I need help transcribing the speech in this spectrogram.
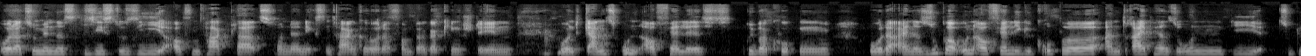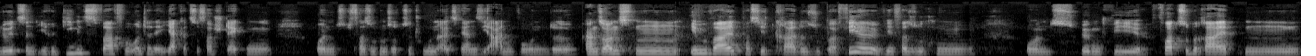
Oder zumindest siehst du sie auf dem Parkplatz von der nächsten Tanke oder vom Burger King stehen und ganz unauffällig rüber gucken. Oder eine super unauffällige Gruppe an drei Personen, die zu blöd sind, ihre Dienstwaffe unter der Jacke zu verstecken und versuchen so zu tun, als wären sie Anwohnende. Ansonsten im Wald passiert gerade super viel. Wir versuchen uns irgendwie vorzubereiten,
